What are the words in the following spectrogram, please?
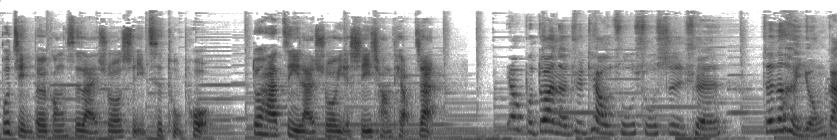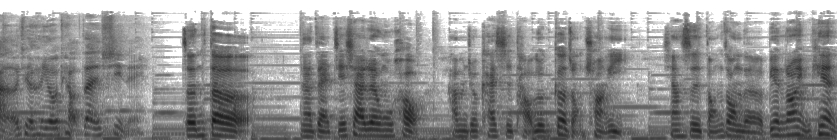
不仅对公司来说是一次突破，对他自己来说也是一场挑战。要不断的去跳出舒适圈，真的很勇敢，而且很有挑战性哎。真的，那在接下任务后，他们就开始讨论各种创意，像是董总的变装影片，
